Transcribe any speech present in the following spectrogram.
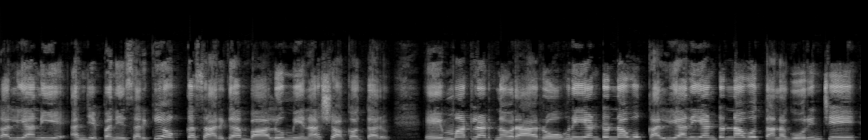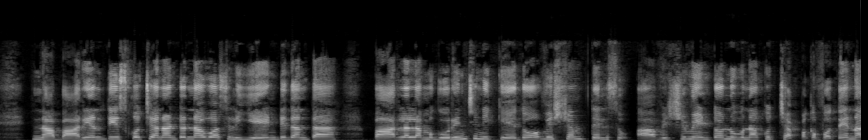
కళ్యాణియే అని చెప్పనేసరికి ఒక్కసారిగా బాలు మీనా షాక్ అవుతారు. ఏం మాట్లాడుతున్నావురా? రోహిణి అంటున్నావు కళ్యాణి అంటున్నావు తన గురించి నా భార్యను తీసుకొచ్చానంటున్నావు అసలు ఏంటిదంతా? పార్లలమ్మ గురించి నీకేదో విషయం తెలుసు. ఆ విషయం ఏంటో నువ్వు నాకు చెప్పకపోతే నా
